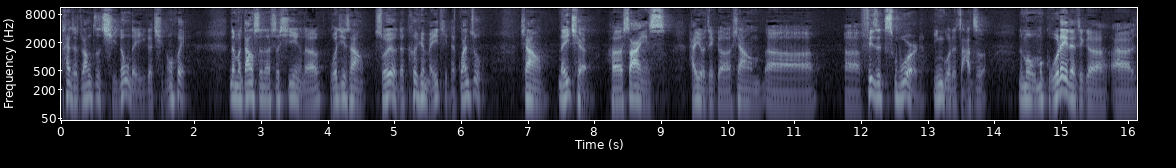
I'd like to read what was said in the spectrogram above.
探测装置启动的一个启动会。那么当时呢，是吸引了国际上所有的科学媒体的关注，像 Nature 和 Science。还有这个像呃呃《Physics World》英国的杂志，那么我们国内的这个呃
